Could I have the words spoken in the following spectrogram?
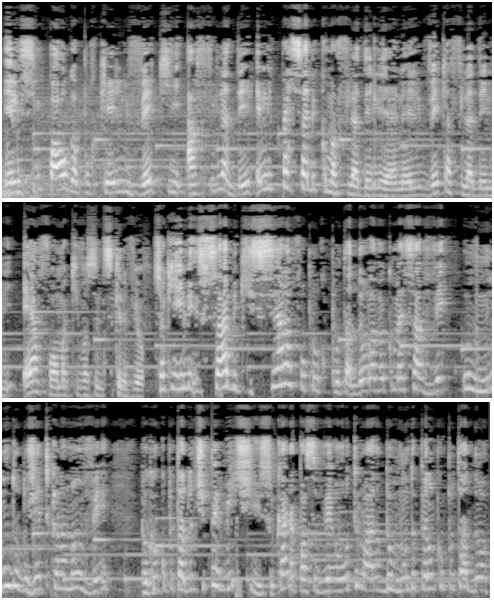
Ele se empolga porque ele vê que a filha dele, ele percebe como a filha dele é, né? Ele vê que a filha dele é a forma que você descreveu. Só que ele sabe que se ela for pro computador, ela vai começar a ver o mundo do jeito que ela não vê, porque o computador te permite isso. Cara, eu posso ver o outro lado do mundo pelo computador.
